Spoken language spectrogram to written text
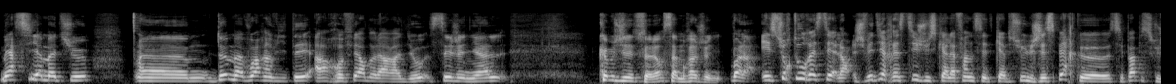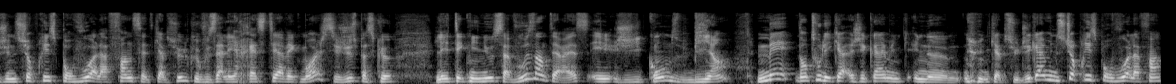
merci à Mathieu euh, de m'avoir invité à refaire de la radio, c'est génial. Comme je disais tout à l'heure, ça me rajeunit. Voilà. Et surtout, restez, alors je vais dire restez jusqu'à la fin de cette capsule. J'espère que c'est pas parce que j'ai une surprise pour vous à la fin de cette capsule que vous allez rester avec moi. C'est juste parce que les Techni News, ça vous intéresse et j'y compte bien. Mais dans tous les cas, j'ai quand même une capsule. J'ai quand même une surprise pour vous à la fin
